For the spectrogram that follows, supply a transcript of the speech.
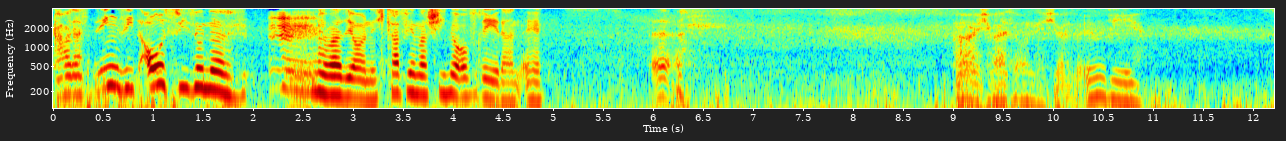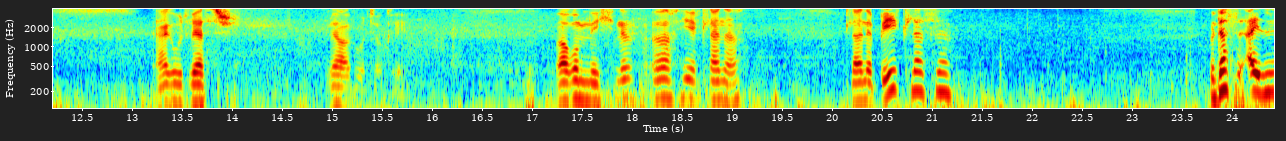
Aber das Ding sieht aus wie so eine, weiß ich auch nicht, Kaffeemaschine auf Rädern, ey. Äh. Aber ich weiß auch nicht, also irgendwie. Ja gut, wär's. Ja gut, okay. Warum nicht, ne? Ah, hier, kleiner. Kleine B-Klasse. Und das, also,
